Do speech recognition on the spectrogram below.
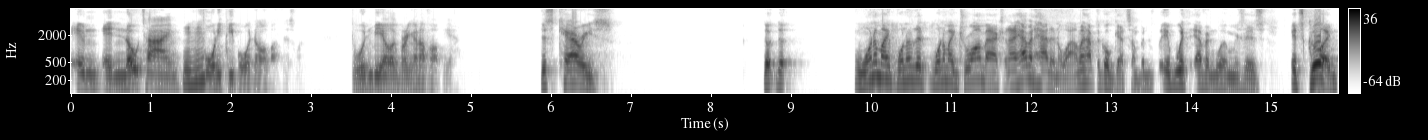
in, in no time, Mhm. forty people would know about this one. Wouldn't be able to bring enough up here. this carries the, the one of my one of the one of my drawbacks, and I haven't had it in a while. I'm gonna have to go get some, but it, with Evan Williams is it's good,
